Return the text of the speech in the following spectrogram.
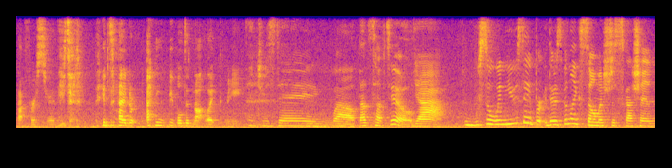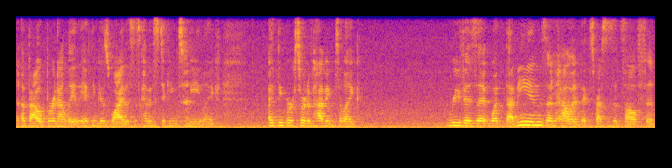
That first year, they did. They did. And people did not like me. Interesting. Wow, that's tough too. Yeah. So when you say bur- there's been like so much discussion about burnout lately, I think is why this is kind of sticking to me. Like, I think we're sort of having to like revisit what that means and how it expresses itself. And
